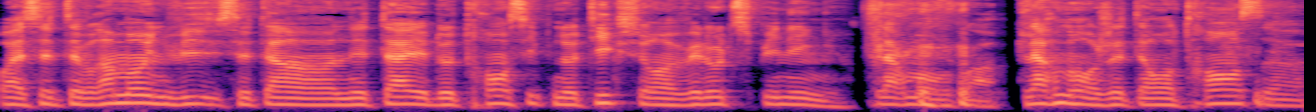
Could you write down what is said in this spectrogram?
Ouais, c'était vraiment une vie, c'était un état de transe hypnotique sur un vélo de spinning, clairement quoi. clairement, j'étais en transe, euh,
